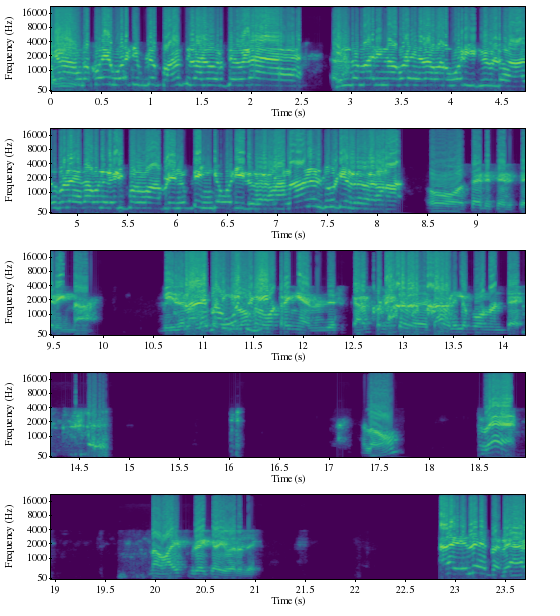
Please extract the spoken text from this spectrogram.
ஏன்னா அங்க போய் ஓட்டிட்டு பணத்துக்கு அனுப்புறதை விட இந்த மாதிரினா கூட ஏதாவது ஒன்று ஓடிட்டு இருக்கட்டும். அதுக்குள்ள ஏதாவது ஒன்று ரெடி பண்ணலாம் அப்படின்னு இங்க ஓட்டிட்டு இருக்கிறேன். நானும் டியூட்டியில் இருக்கிறேன். ஓ சரி சரி சரிங்கண்ணா. இதனால இப்ப நீங்க லோக்கல் ஓட்டுறீங்க? கரெக்ட் பண்ணிட்டு தான் வெளியில போகணுன்ட்டு ஹலோ நான் வாய்ஸ் பிரேக் ஆகி வருது. இல்ல இப்ப வேற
